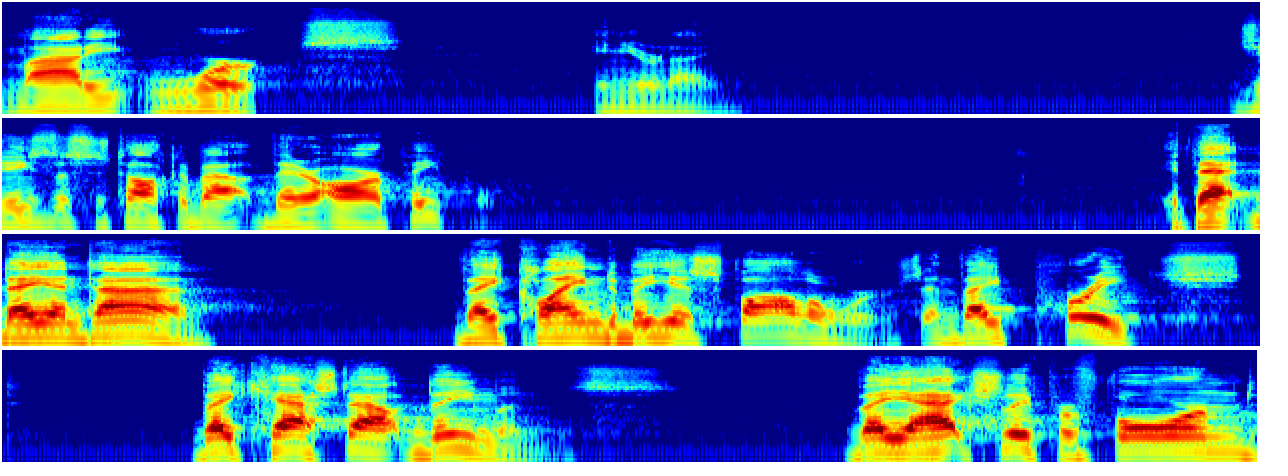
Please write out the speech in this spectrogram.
mighty works in your name. Jesus is talking about there are people. At that day and time, they claimed to be his followers and they preached. They cast out demons. They actually performed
